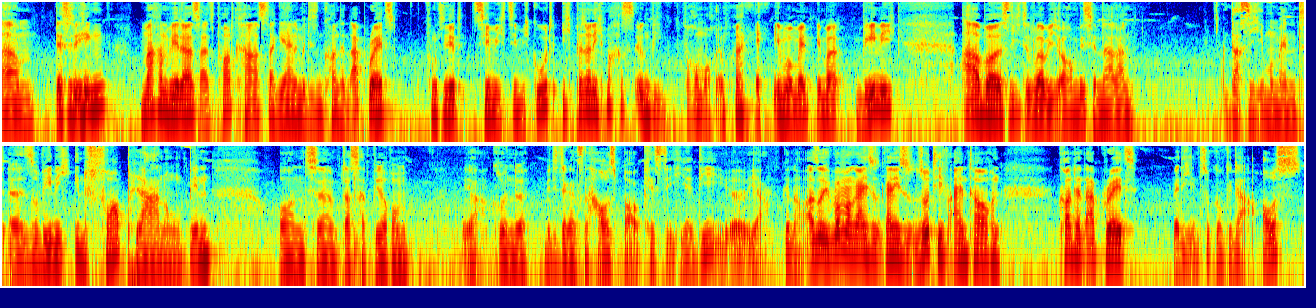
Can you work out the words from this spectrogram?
Ähm, deswegen machen wir das als Podcaster gerne mit diesen Content-Upgrades funktioniert ziemlich, ziemlich gut. Ich persönlich mache es irgendwie, warum auch immer, im Moment immer wenig. Aber es liegt, glaube ich, auch ein bisschen daran, dass ich im Moment äh, so wenig in Vorplanung bin. Und äh, das hat wiederum ja, Gründe mit dieser ganzen Hausbaukiste hier. Die, äh, ja, genau. Also ich wollen wir gar nicht, so, gar nicht so tief eintauchen. Content Upgrade werde ich in Zukunft wieder aus,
